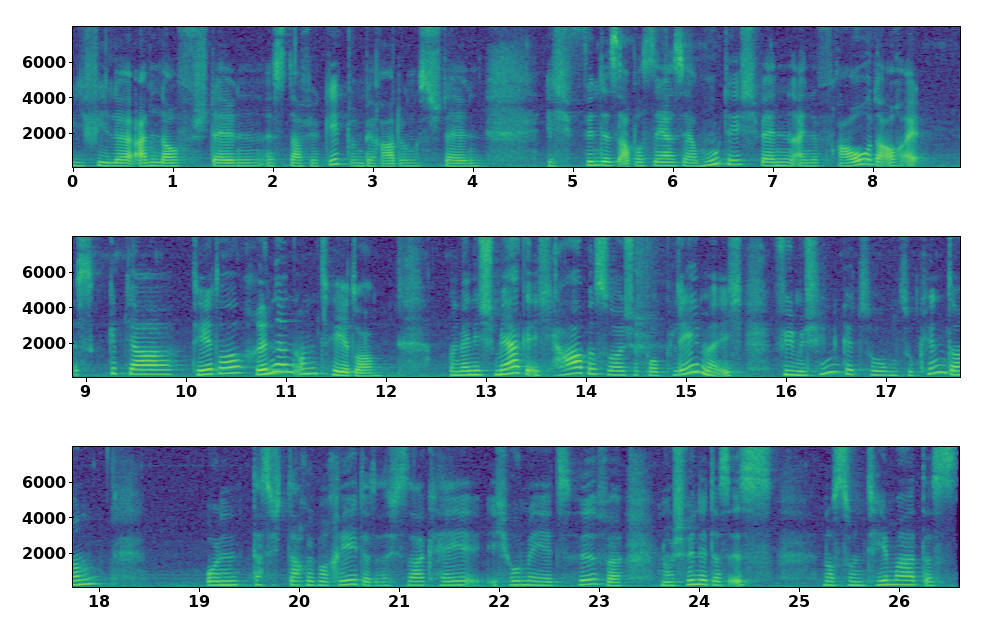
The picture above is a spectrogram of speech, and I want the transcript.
wie viele Anlaufstellen es dafür gibt und Beratungsstellen. Ich finde es aber sehr, sehr mutig, wenn eine Frau oder auch, ein, es gibt ja Täterinnen und Täter. Und wenn ich merke, ich habe solche Probleme, ich fühle mich hingezogen zu Kindern und dass ich darüber rede, dass ich sage, hey, ich hole mir jetzt Hilfe. Nur ich finde, das ist noch so ein Thema, das,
